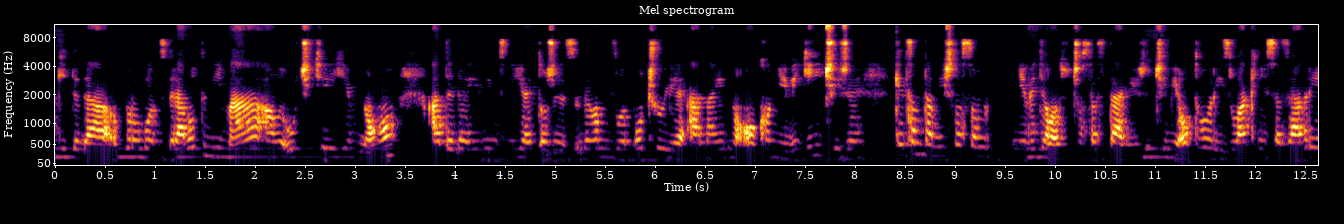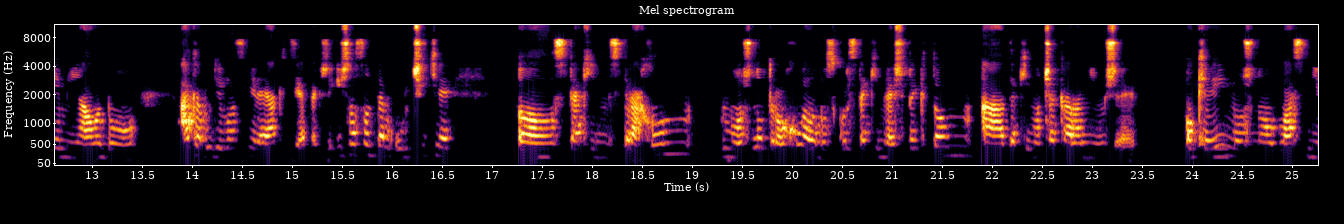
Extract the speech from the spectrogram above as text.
aký teda problém zdravotný má, ale určite ich je mnoho a teda jedným z nich je to, že veľmi zle počuje a na jedno oko nevidí, čiže keď som tam išla, som nevedela, čo sa stane, že či mi otvorí, zlakne sa, zavrie mi, alebo aká bude vlastne reakcia. Takže išla som tam určite uh, s takým strachom, možno trochu, alebo skôr s takým rešpektom a takým očakávaním, že OK, možno vlastne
